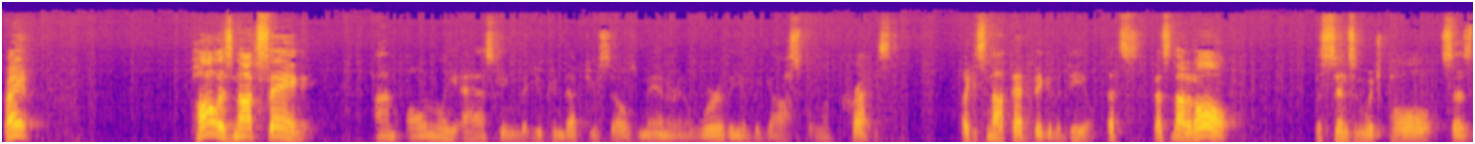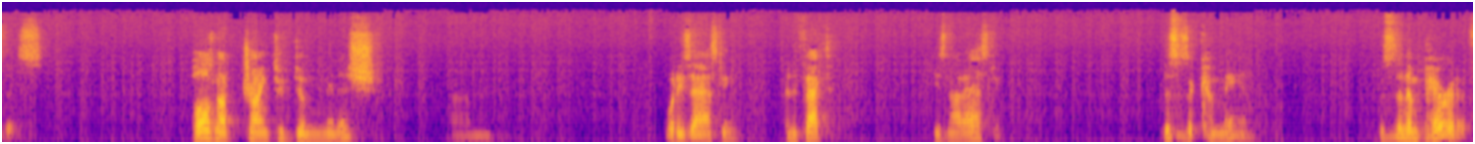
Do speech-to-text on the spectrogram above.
Right? Paul is not saying, I'm only asking that you conduct yourselves manner in a worthy of the gospel of Christ. Like it's not that big of a deal. That's, that's not at all the sense in which Paul says this. Paul's not trying to diminish um, what he's asking. And in fact, he's not asking. This is a command, this is an imperative.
